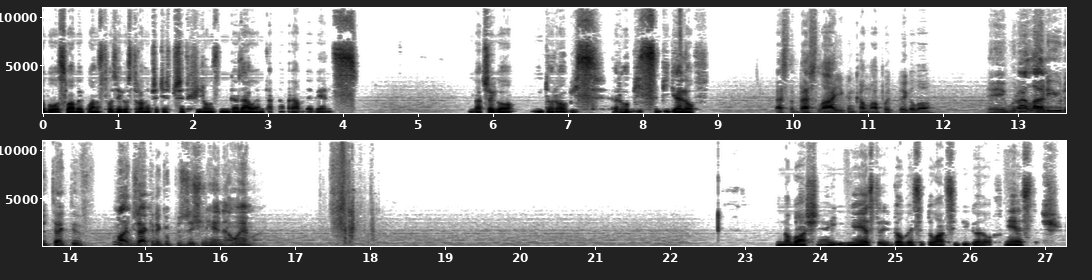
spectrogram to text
To było słabe kłamstwo z jego strony, przecież przed chwilą z nim gadałem tak naprawdę, więc... Dlaczego mi to robisz? Robisz Bigelow. That's the best lie you can come up with, Bigelow? Hey, would I lie to you, detective? I'm not exactly in a good position here now, am I? No właśnie, i nie jesteś w dobrej sytuacji, Bigelow. Nie jesteś.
